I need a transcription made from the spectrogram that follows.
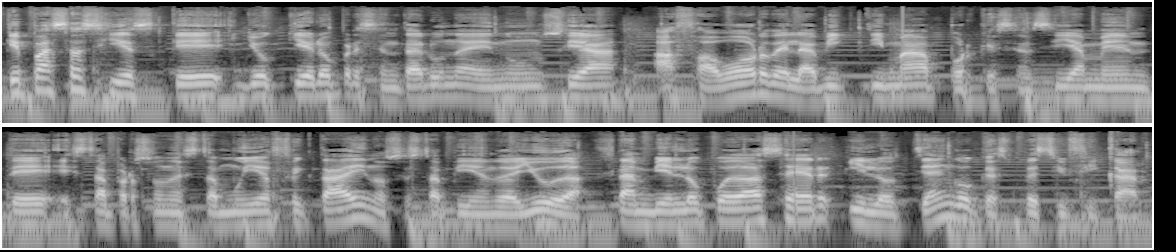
¿qué pasa si es que yo quiero presentar una denuncia a favor de la víctima porque sencillamente esta persona está muy afectada y nos está pidiendo ayuda? También lo puedo hacer y lo tengo que especificar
